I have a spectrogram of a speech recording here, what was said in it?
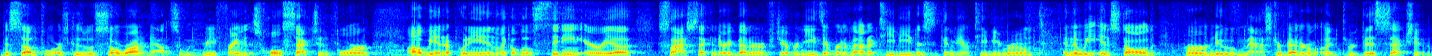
the subfloors because it was so rotted out. So we reframed this whole section for her. Uh, we ended up putting in like a little sitting area slash secondary bedroom. If she ever needs it, we're gonna mount a TV. and This is gonna be our TV room. And then we installed her new master bedroom in through this section.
